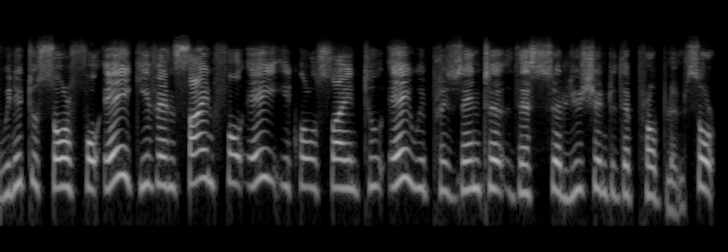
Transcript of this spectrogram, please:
we need to solve for A. Given sine 4A equals sine 2A, we present uh, the solution to the problem. So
